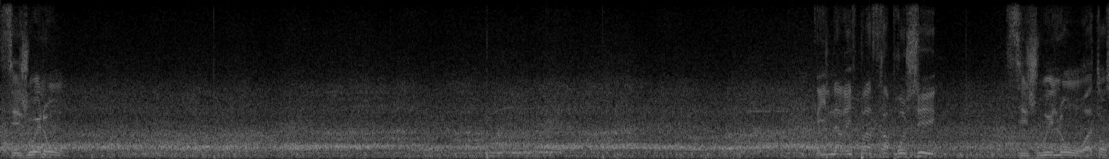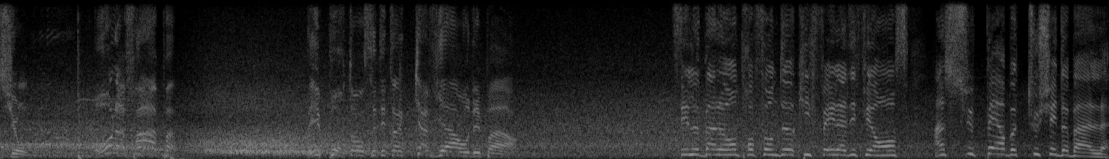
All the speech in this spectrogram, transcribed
C'est joué long. Et il n'arrive pas à se rapprocher. C'est joué long, attention. Oh la frappe Et pourtant c'était un caviar au départ. C'est le ballon en profondeur qui fait la différence. Un superbe toucher de balle.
